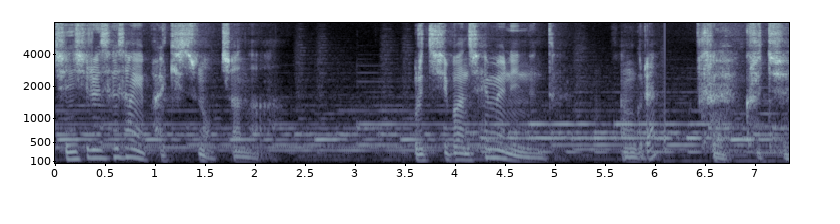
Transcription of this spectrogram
진실을 세상에 밝힐 순 없잖아. 우리 집안 체면이 있는데. 안 그래? 그래, 그렇지.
